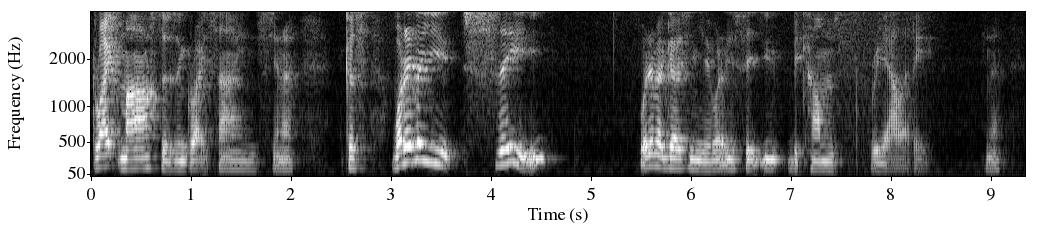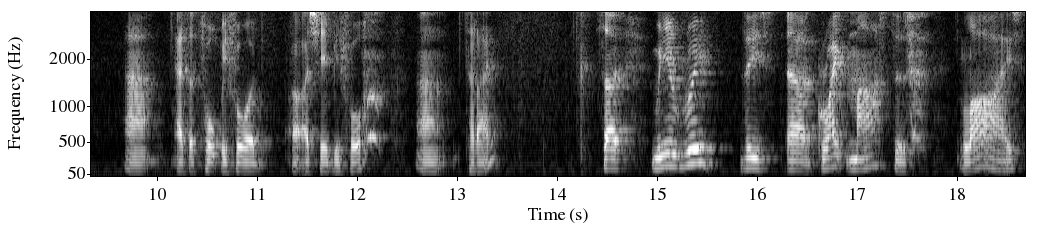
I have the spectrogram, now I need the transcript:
great masters and great saints, you know, because whatever you see, whatever goes in you, whatever you see, you becomes reality, you know. Uh, as I talked before, I shared before uh, today. So when you read these uh, great masters' lives,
